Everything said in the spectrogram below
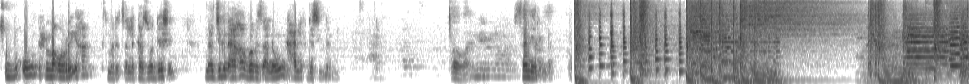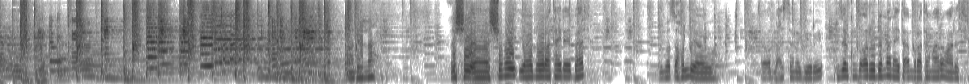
ፅቡቅ እውን ሕማቅ እውን ርኢኻ ክትመርፅ ዘለካ ዝወደሽ እና ጅግና ኢኻ ጎበዝ ኣነ እውን ክሓልፍ ደስ ይብለኒ። ሰሚር ኣሎ ኣንደልና እሺ ሽመይ ያው መብራት ሃይለ ይበሃል ዝመፀ ኩሉ ያው ኣብ ቅድሚ ሕዚ ተነጊሩ እዩ ሕዘልኩም ዝቐርብ ድማ ናይ ተኣምራ ተማሃሮ ማለት እዩ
